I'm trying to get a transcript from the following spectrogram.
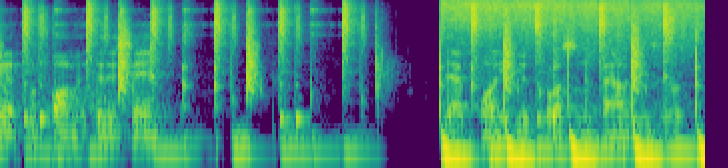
sheer performance, as it said, at that point you're crossing the boundaries of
